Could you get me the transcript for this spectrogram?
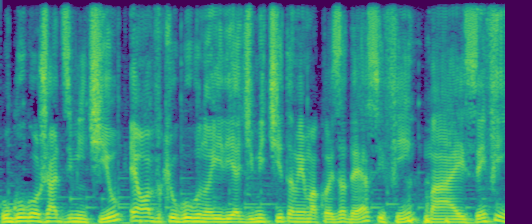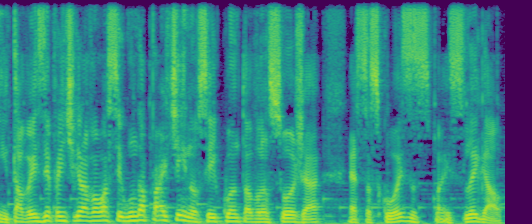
O Google já desmentiu. É óbvio que o Google não iria admitir também uma coisa dessa, enfim. Mas, enfim, talvez dê pra gente gravar uma segunda parte aí. Não sei quanto avançou já essas coisas, mas legal.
